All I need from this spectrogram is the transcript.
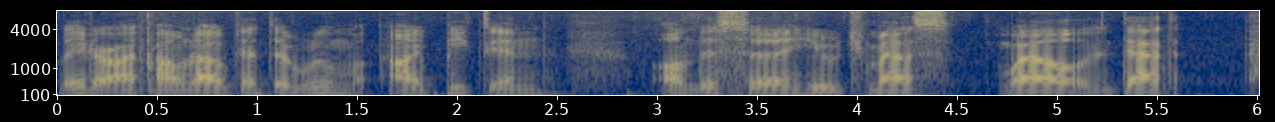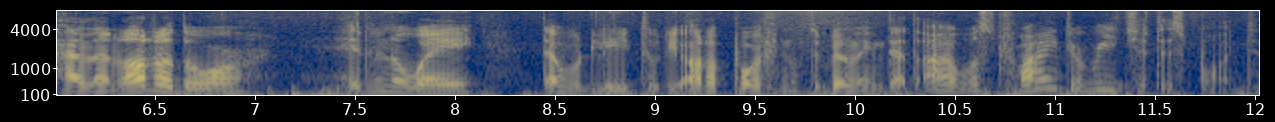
Later I found out that the room I peeked in on this uh, huge mess, well, that had another door hidden away that would lead to the other portion of the building that I was trying to reach at this point.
